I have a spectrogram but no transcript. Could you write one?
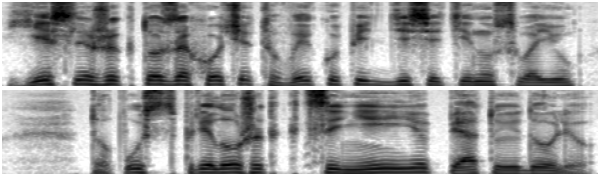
Если же кто захочет выкупить десятину свою, то пусть приложит к цене ее пятую долю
